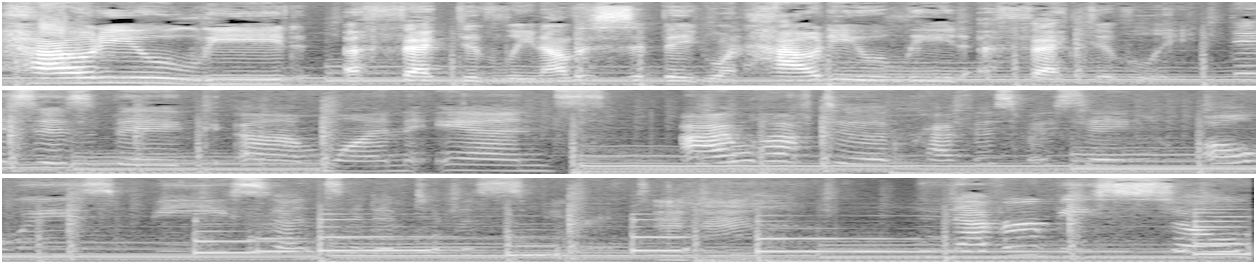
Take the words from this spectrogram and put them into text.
how do you lead effectively? Now this is a big one. How do you lead effectively? This is a big um, one, and I will have to preface by saying always be sensitive to the Spirit. Mm-hmm. Never be so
